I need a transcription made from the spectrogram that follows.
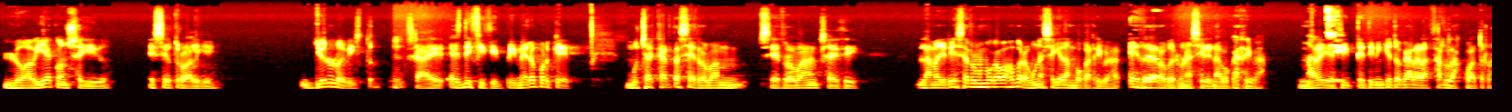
lo había conseguido. Ese otro alguien. Yo no lo he visto. O sea, es, es difícil. Primero porque muchas cartas se roban, se roban, o sea, es decir, la mayoría se roban boca abajo, pero algunas se quedan boca arriba. Es raro ver una sirena boca arriba. ¿vale? Es decir, te tienen que tocar al azar las cuatro.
